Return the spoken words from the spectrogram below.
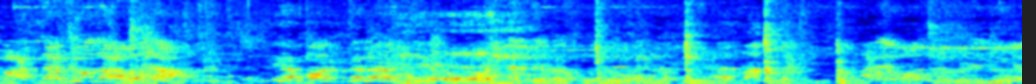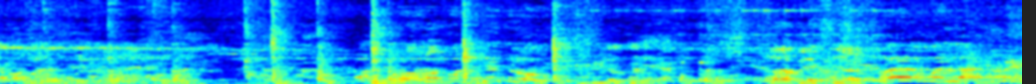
맞다 저 나온다 이거 맞더라 이제 লাগবে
